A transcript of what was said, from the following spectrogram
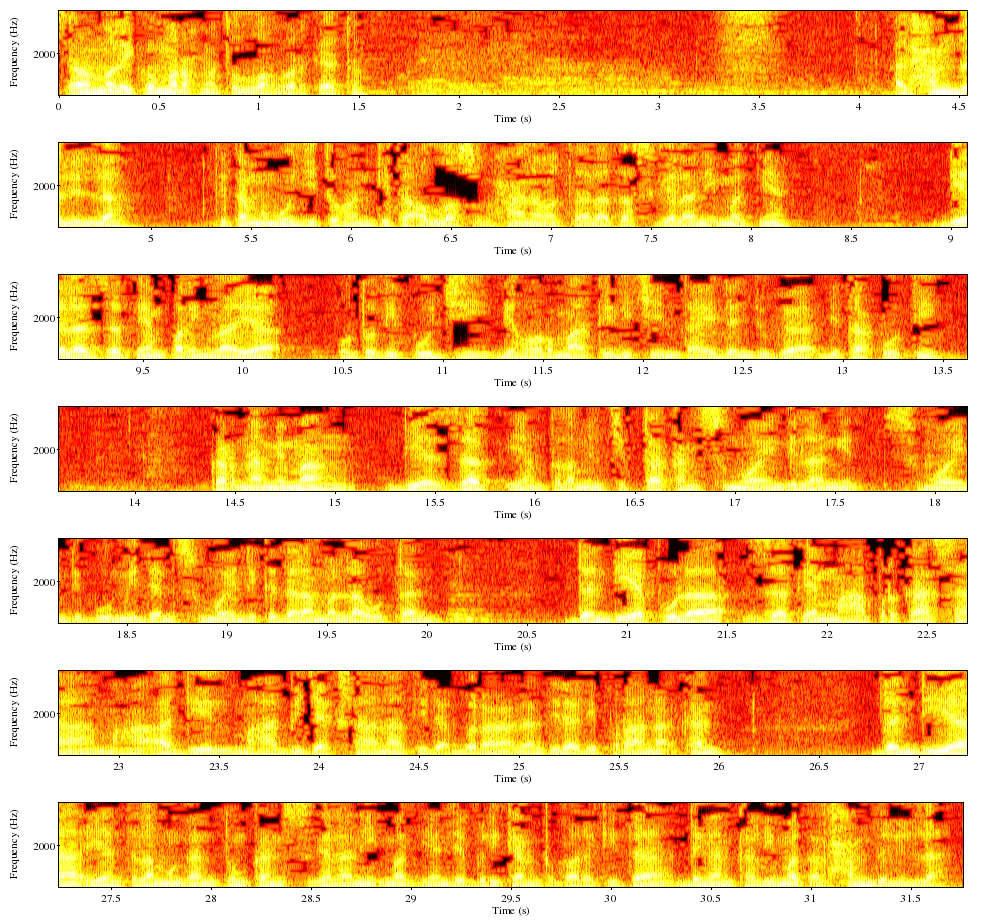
Assalamualaikum warahmatullahi wabarakatuh. Alhamdulillah kita memuji Tuhan kita Allah Subhanahu wa taala atas segala nikmatnya. Dia lazat yang paling layak untuk dipuji, dihormati, dicintai dan juga ditakuti. Karena memang dia zat yang telah menciptakan semua yang di langit, semua yang di bumi dan semua yang di kedalaman lautan. Dan dia pula zat yang maha perkasa, maha adil, maha bijaksana, tidak beranak dan tidak diperanakkan dan dia yang telah menggantungkan segala nikmat yang dia berikan kepada kita dengan kalimat Alhamdulillah.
